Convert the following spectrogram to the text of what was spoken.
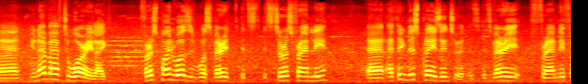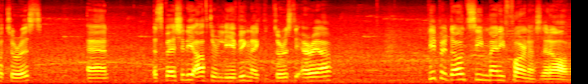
And you never have to worry. Like, first point was it was very, it's, it's tourist friendly. And I think this plays into it. It's, it's very friendly for tourists. And especially after leaving like the touristy area, people don't see many foreigners at all.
